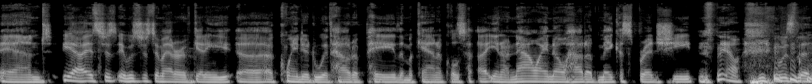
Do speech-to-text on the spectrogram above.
And yeah, it's just, it was just a matter of getting uh, acquainted with how to pay the mechanicals. Uh, you know, now I know how to make a spreadsheet. you know, it was the,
